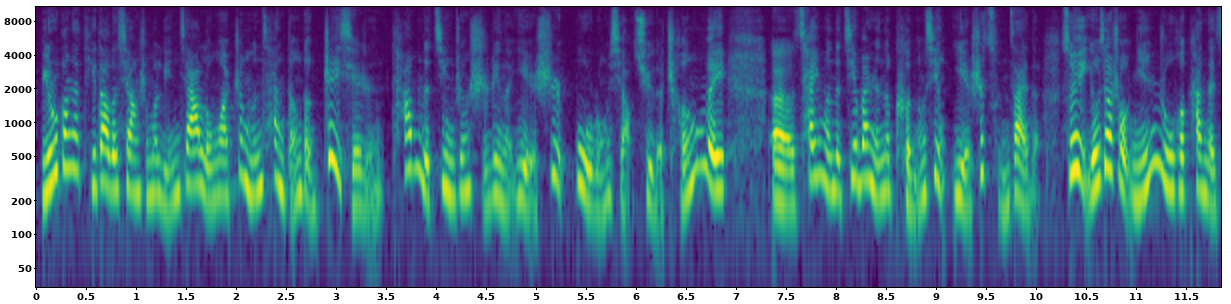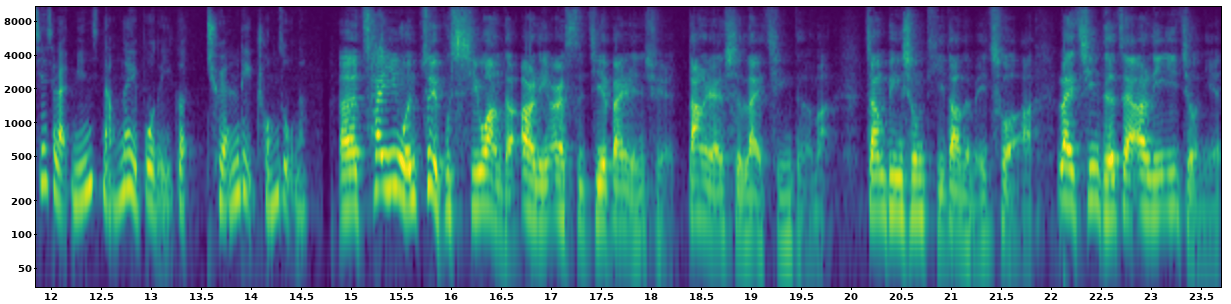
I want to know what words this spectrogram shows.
比如刚才提到的，像什么林佳龙啊、郑文灿等等这些人，他们的竞争实力呢，也是不容小觑的。成为，呃，蔡英文的接班人的可能性也是存在的。所以，尤教授，您如何看待接下来民进党内部的一个权力重组呢？呃，蔡英文最不希望的二零二四接班人选，当然是赖清德嘛。张斌兄提到的没错啊，赖清德在二零一九年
